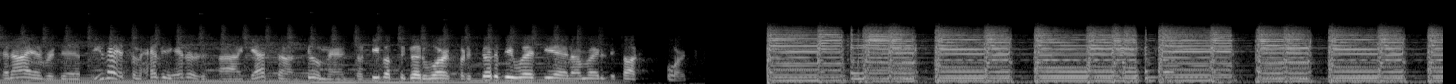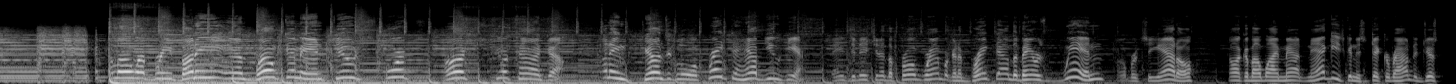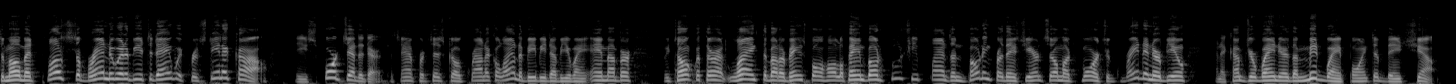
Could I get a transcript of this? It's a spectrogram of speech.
than I ever did. You've had some heavy hitters uh, guests on too, man. So keep up the good work. But it's good to be with you, and I'm ready to talk sports. Hello, everybody, and welcome into Sports Talk Chicago. My name's Jon Zaghloul. Great to have you here. Today's edition of the program, we're going to break down the Bears' win over Seattle. Talk about why Matt Nagy's going to stick around in just a moment. Plus, a brand new interview today with Christina Kahrl, the sports editor at the San Francisco Chronicle and a BBWAA member. We talk with her at length about her Baseball Hall of Fame vote, who she plans on voting for this year, and so much more. It's a great interview, and it comes your way near the midway point of this show.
